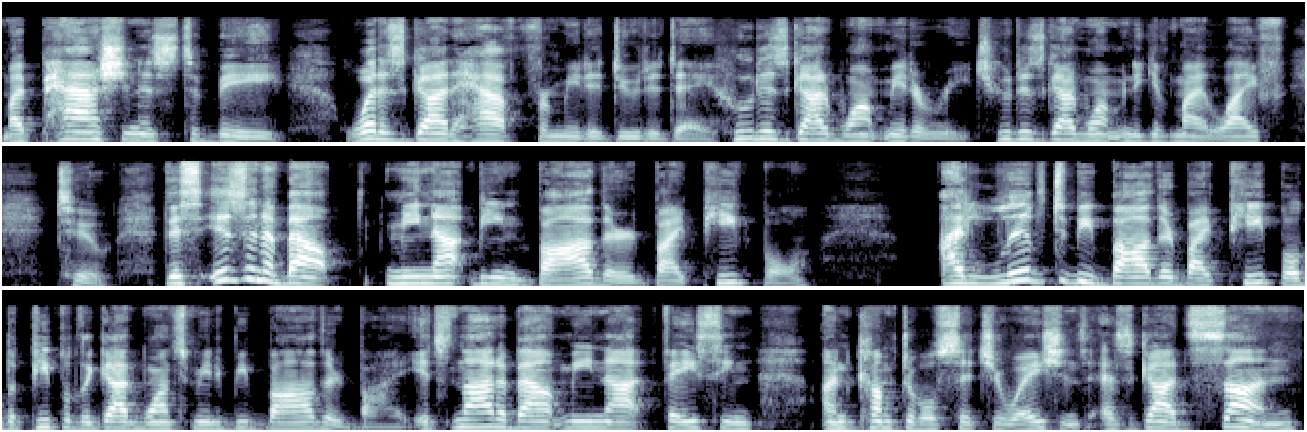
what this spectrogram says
my passion is to be what does God have for me to do today? Who does God want me to reach? Who does God want me to give my life to? This isn't about me not being bothered by people. I live to be bothered by people, the people that God wants me to be bothered by. It's not about me not facing uncomfortable situations. As God's son,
